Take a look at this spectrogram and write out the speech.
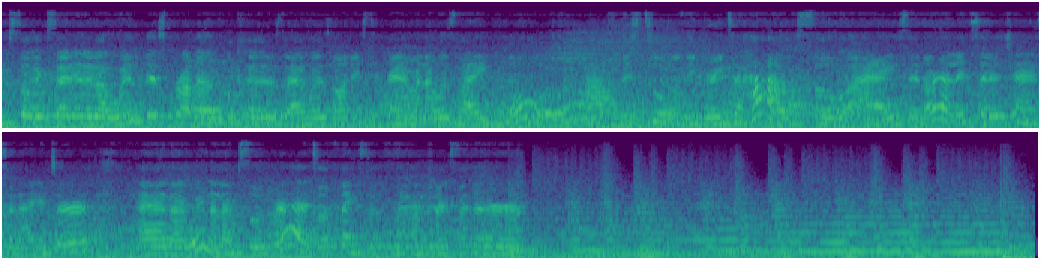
I'm so excited that I win this product because I was on Instagram and I was like, oh, um, this tool would be great to have. So I said, all right, let's set a chance and I enter and I win and I'm so glad. So thanks to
